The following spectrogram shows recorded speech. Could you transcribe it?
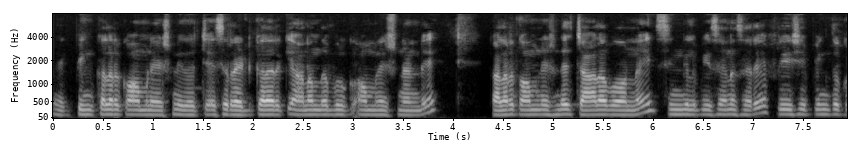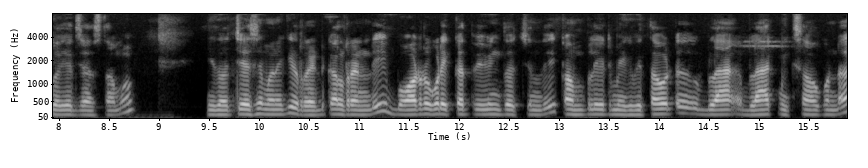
మీకు పింక్ కలర్ కాంబినేషన్ ఇది వచ్చేసి రెడ్ కలర్కి ఆనందబుల్ కాంబినేషన్ అండి. కలర్ కాంబినేషన్ అయితే చాలా బాగున్నాయి. సింగిల్ పీస్ అయినా సరే ఫ్రీ షిప్పింగ్తో కొరియర్ చేస్తాము. ఇది వచ్చేసి మనకి రెడ్ కలర్ అండి. బార్డర్ కూడా ఇక్కడ వీవింగ్తో వచ్చింది. కంప్లీట్ మీకు వితౌట్ బ్లాక్ బ్లాక్ మిక్స్ అవ్వకుండా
